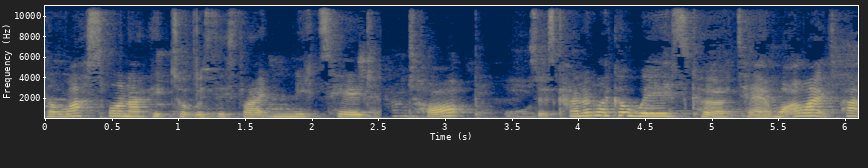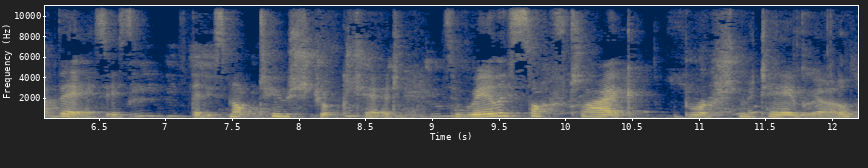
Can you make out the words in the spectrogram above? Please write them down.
the last one I picked up was this like knitted top. So it's kind of like a waistcoat. And what I liked about this is that it's not too structured. It's a really soft like brushed material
